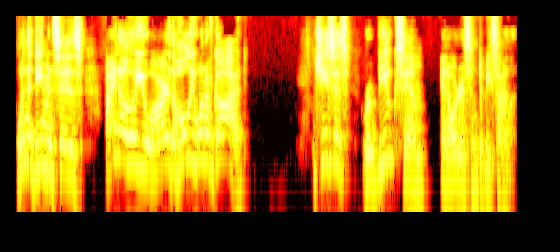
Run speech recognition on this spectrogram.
when the demon says, I know who you are, the Holy One of God, Jesus rebukes him and orders him to be silent.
